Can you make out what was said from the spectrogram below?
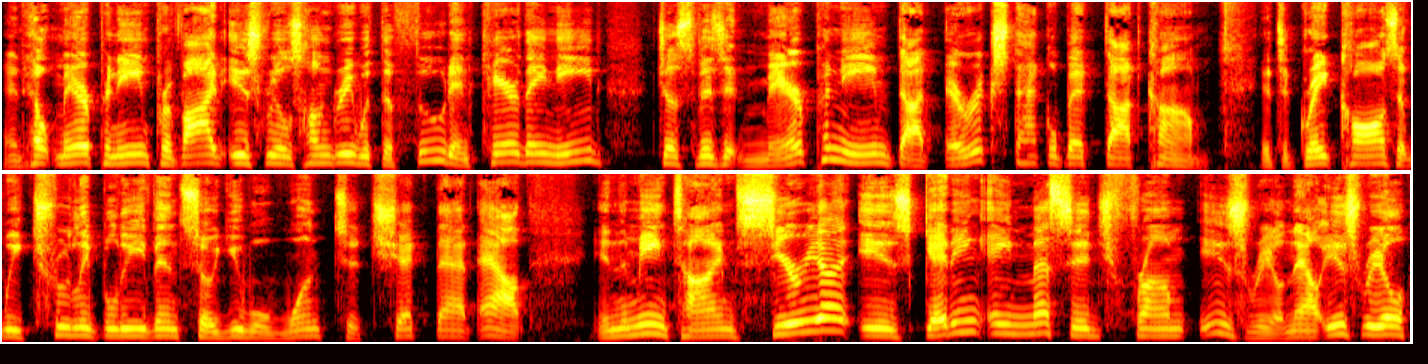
and help Meir Panim provide Israel's hungry with the food and care they need, just visit meirpanim.erickstakelbeck.com. It's a great cause that we truly believe in, so you will want to check that out. In the meantime, Syria is getting a message from Israel. Now, Israel,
